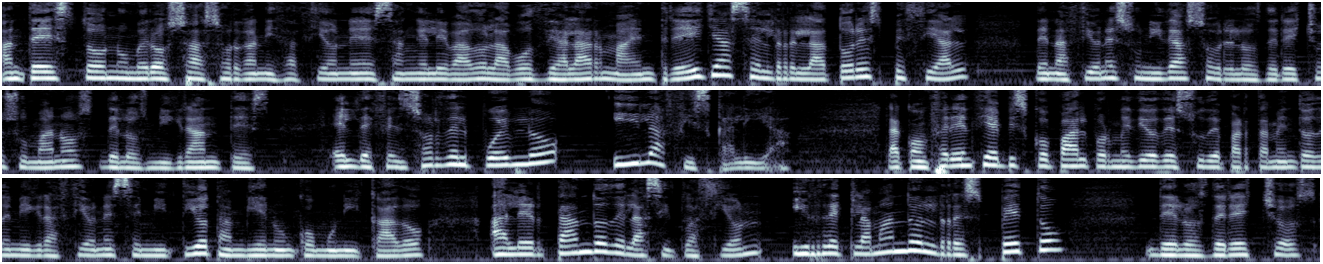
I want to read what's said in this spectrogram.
Ante esto, numerosas organizaciones han elevado la voz de alarma, entre ellas el relator especial de Naciones Unidas sobre los Derechos Humanos de los Migrantes, el Defensor del Pueblo y la Fiscalía. La Conferencia Episcopal, por medio de su Departamento de Migraciones, emitió también un comunicado alertando de la situación y reclamando el respeto de los derechos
